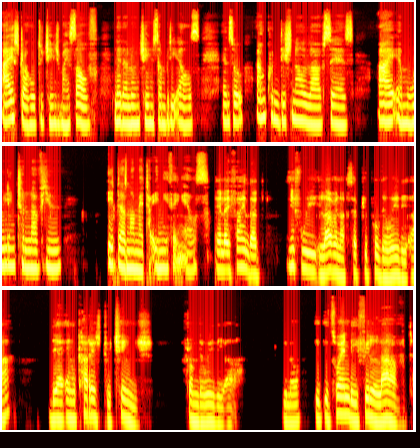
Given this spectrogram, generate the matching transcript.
I struggle to change myself, let alone change somebody else, and so unconditional love says, I am willing to love you it does not matter anything else. And I find that if we love and accept people the way they are, they are encouraged to change from the way they are. You know, it, it's when they feel loved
